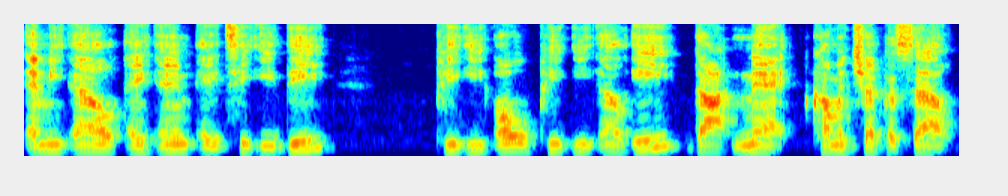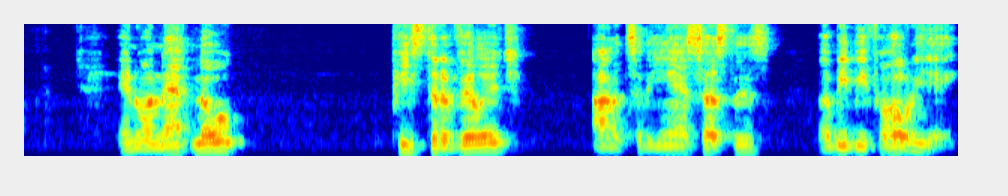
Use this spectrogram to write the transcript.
M E L A N A T E D P E O P E L E dot net. Come and check us out. And on that note, peace to the village, honor to the ancestors, Abibi Fahodier.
